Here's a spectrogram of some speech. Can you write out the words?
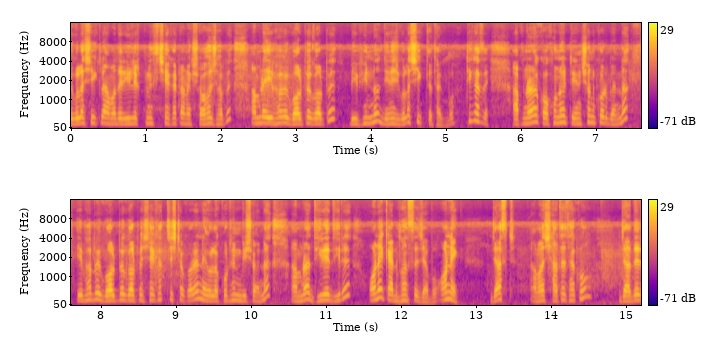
এগুলো শিখলে আমাদের ইলেকট্রনিক্স শেখাটা অনেক সহজ হবে। আমরা এইভাবে গল্পে গল্পে বিভিন্ন জিনিসগুলো শিখতে থাকব, ঠিক আছে? আপনারা কখনোই টেনশন করবেন না, এভাবে গল্পে গল্পে শেখার চেষ্টা করেন, এগুলো কঠিন বিষয় না। আমরা ধীরে ধীরে অনেক অ্যাডভান্সে যাব, অনেক। জাস্ট আমার সাথে থাকুন। যাদের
